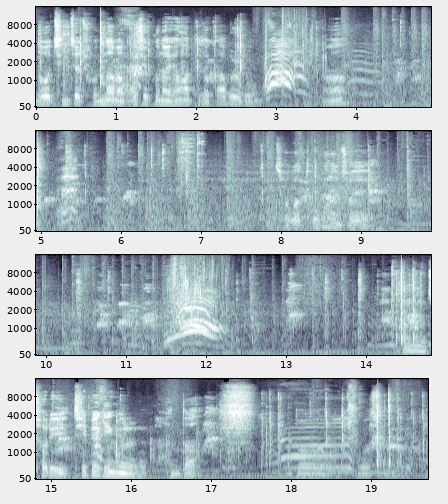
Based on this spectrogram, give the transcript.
너 진짜 존나 맞고 싶구나 형 앞에서 까불고 어? 저거 토구는 저의 한문철이 티베깅을 한다? 너 죽었어 안되겠다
